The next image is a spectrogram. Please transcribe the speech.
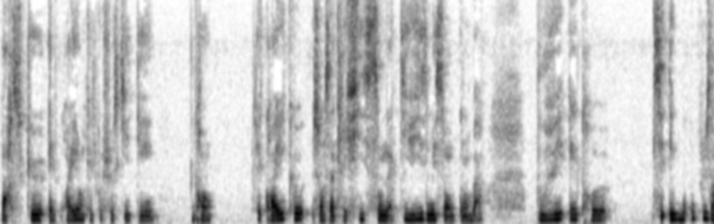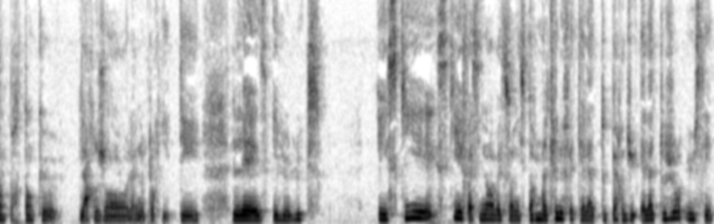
parce qu'elle croyait en quelque chose qui était grand. Elle croyait que son sacrifice, son activisme et son combat pouvaient être... C'était beaucoup plus important que l'argent, la notoriété, l'aise et le luxe. Et ce qui, est, ce qui est fascinant avec son histoire, malgré le fait qu'elle a tout perdu, elle a toujours eu ces,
